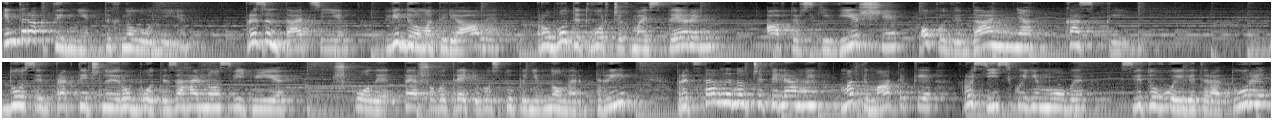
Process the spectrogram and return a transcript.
інтерактивні технології, презентації, відеоматеріали, роботи творчих майстерень, авторські вірші, оповідання, казки. Досвід практичної роботи загальноосвітньої школи 1-3 ступенів номер 3 представлено вчителями математики, російської мови, світової літератури,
